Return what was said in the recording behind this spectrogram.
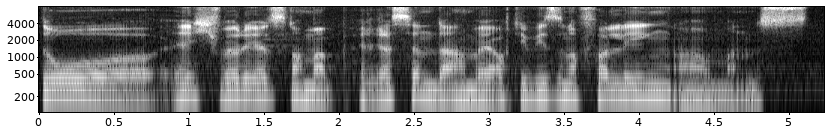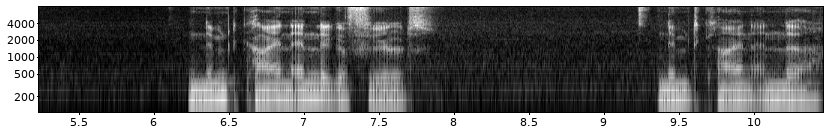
So, ich würde jetzt noch mal pressen. Da haben wir ja auch die Wiese noch verlegen. Oh Mann, es nimmt kein Ende gefühlt. Nimmt kein Ende.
